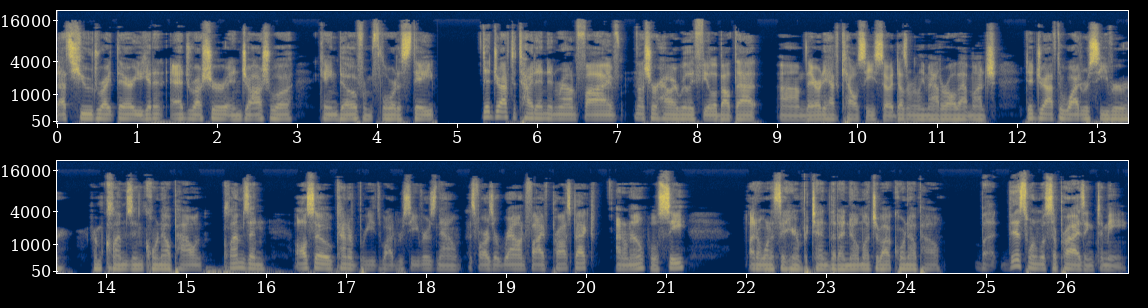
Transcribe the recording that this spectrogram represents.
That's huge right there. You get an edge rusher in Joshua Kaindoh from Florida State. Did draft a tight end in round five. Not sure how I really feel about that. Um, they already have Kelce, so it doesn't really matter all that much. Did draft a wide receiver from Clemson, Cornell Powell. And Clemson also kind of breeds wide receivers. Now, as far as a round five prospect, I don't know. We'll see. I don't want to sit here and pretend that I know much about Cornell Powell, but this one was surprising to me.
